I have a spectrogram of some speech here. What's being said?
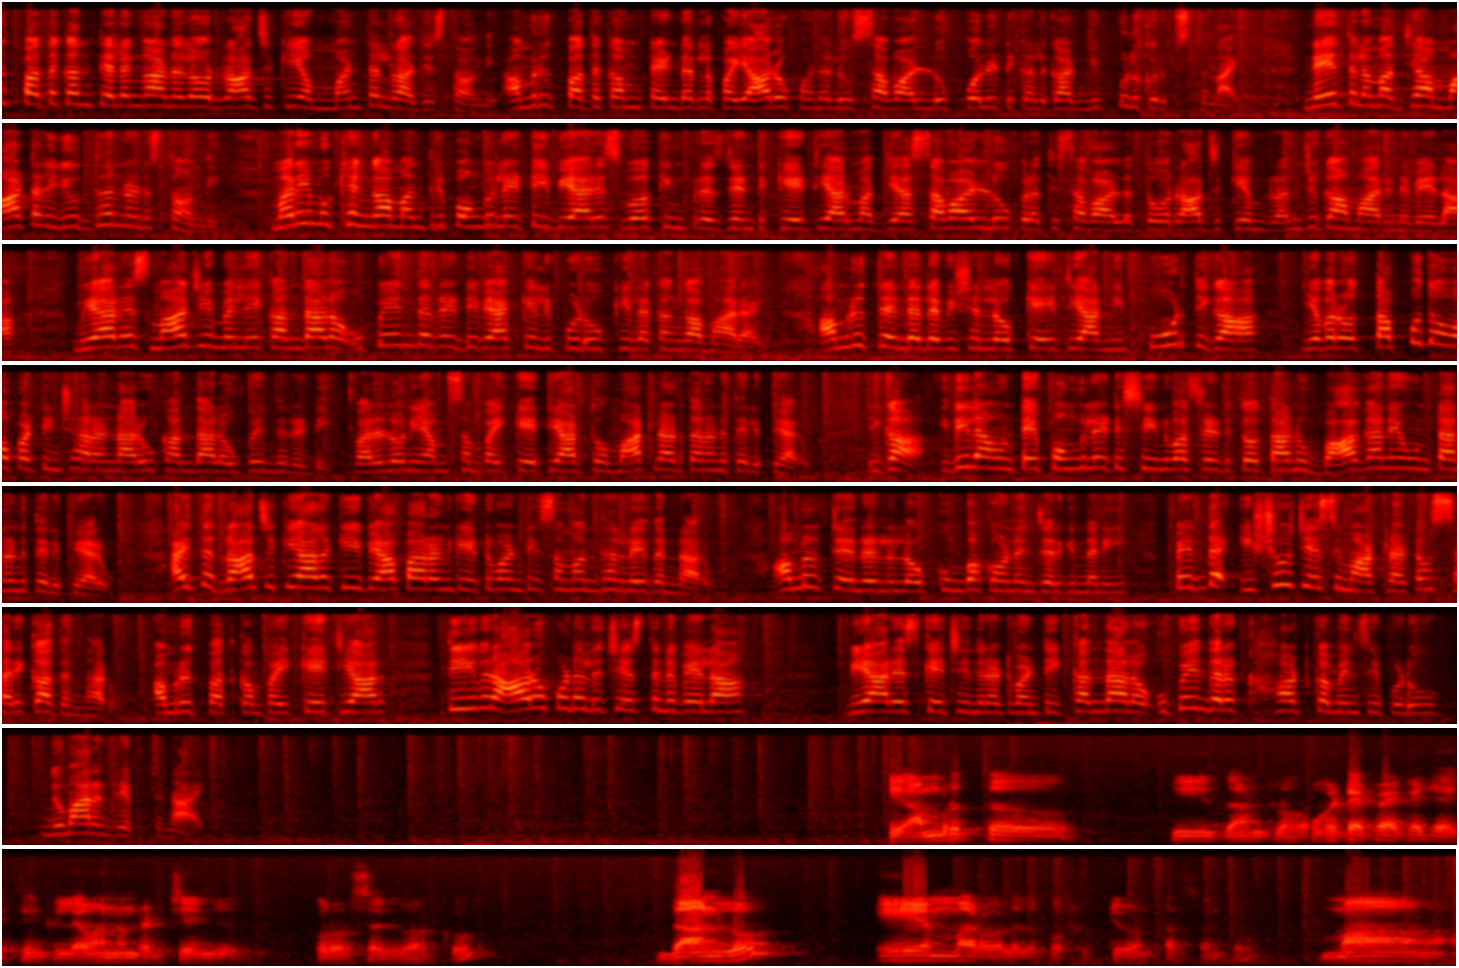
అమృత్ పథకం తెలంగాణలో రాజకీయ మంటలు రాజిస్తోంది. అమృత్ పథకం టెండర్లపై ఆరోపణలు సవాళ్ళు పొలిటికల్గా నిప్పులు కురిపిస్తున్నాయి. నేతల మధ్య మాటల యుద్ధం నడుస్తోంది. మరీ ముఖ్యంగా మంత్రి Ponguleti BRS working president KTR మధ్య సవాళ్ళు ప్రతి సవాళ్ళతో రాజకీయం రంజుగా మారిన వేళ బీఆర్ఎస్ మాజీ ఎమ్మెల్యే కందాల ఉపేందర్ రెడ్డి వ్యాఖ్యలు ఇప్పుడు కీలకంగా మారాయి. అమృత్ టెండర్ల విషయంలో కేటీఆర్ని పూర్తిగా ఎవరో తప్పుదోవ పట్టించారన్నారు కందాల ఉపేందర్ రెడ్డి. త్వరలోని అంశంపై కేటీఆర్తో మాట్లాడతానని తెలిపారు. ఇక ఇదిలా ఉంటే పొంగులేటి శ్రీనివాస్ రెడ్డితో తాను బాగానే ఉంటానని తెలిపారు. అయితే రాజకీయాలకి వ్యాపారానికి ఎటువంటి సంబంధం లేదన్నారు. అమృత్ టెండర్లలో కుంభకోణం జరిగిందని పెద్ద ఇష్యూ చేసి మాట్లాడటం సరికాదన్నారు. అమృత్ పథకంపై కేటీఆర్ తీవ్ర ఆరోపణలు చేస్తున్న వేళ బీఆర్ఎస్కే చెందినటువంటి కందాల ఉపేందర్ హాట్ కమెంట్స్ ఇప్పుడు దుమారం రేపుతున్నాయి. ఈ అమృత్ ఈ దాంట్లో ఒకటే package I think eleven hundred change crores అది వరకు. దానిలో ఏఎంఆర్ వాళ్ళది ఒక ఫిఫ్టీ వన్ పర్సెంట్. మా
